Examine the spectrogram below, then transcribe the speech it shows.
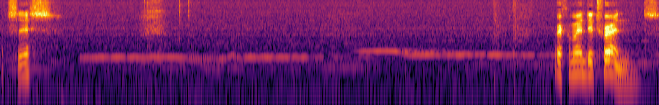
What's this? Recommended friends.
